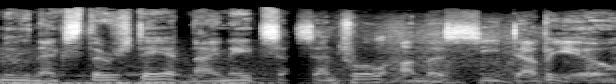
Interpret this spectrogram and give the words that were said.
new next Thursday at 9, 8 central on the CW.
